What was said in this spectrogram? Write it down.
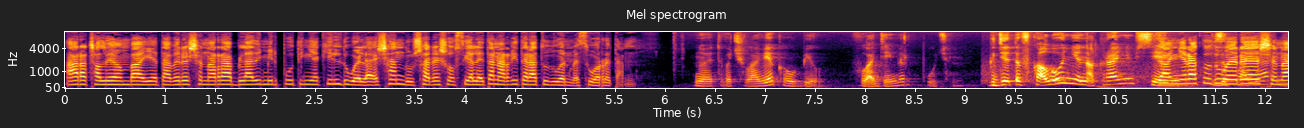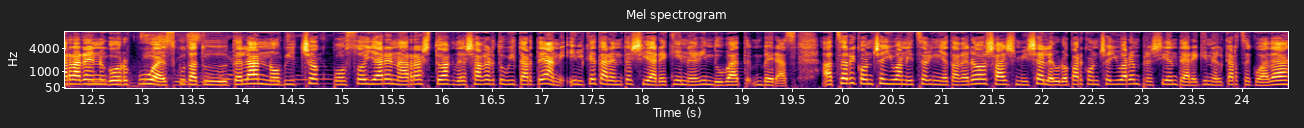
Arratsaldeon bai eta bere senarra Vladimir Putinek hilduela esan du sare sozialetan argitaratu duen mezu horretan. No этого человека убил Владимир Путин где-то в колонии на крайнем севере. Gaineratu du ere senarraren gorpua ezkutatu dutela Novichok pozoiaren arrastoak desagertu bitartean hilketaren tesiarekin egin du bat beraz. Atzerri kontseiluan hitz egin eta gero Sas Michel Europar kontseiluaren presidentearekin elkartzekoa da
